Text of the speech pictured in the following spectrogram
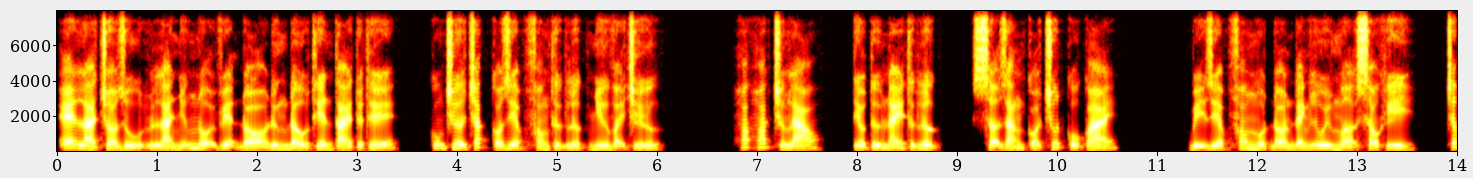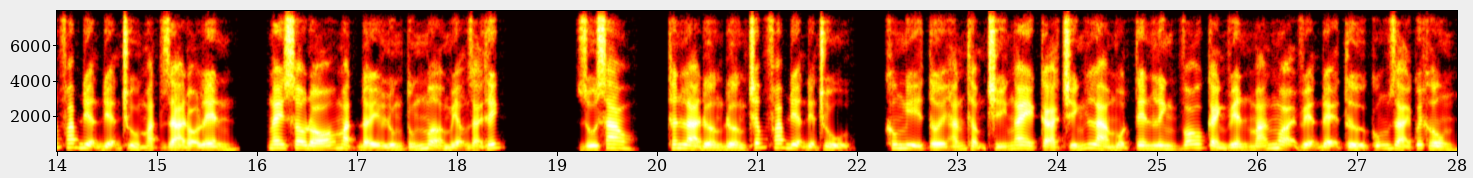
E là cho dù là những nội viện đó đứng đầu thiên tài tuyệt thế, cũng chưa chắc có Diệp Phong thực lực như vậy chứ. Hoác hoác trưởng lão, tiểu tử này thực lực, sợ rằng có chút cổ quái. Bị Diệp Phong một đòn đánh lui mở sau khi, chấp pháp điện điện chủ mặt ra đỏ lên, ngay sau đó mặt đầy lúng túng mở miệng giải thích. Dù sao, thân là đường đường chấp pháp điện điện chủ, không nghĩ tới hắn thậm chí ngay cả chính là một tên linh võ cảnh viên mãn ngoại viện đệ tử cũng giải quyết không.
